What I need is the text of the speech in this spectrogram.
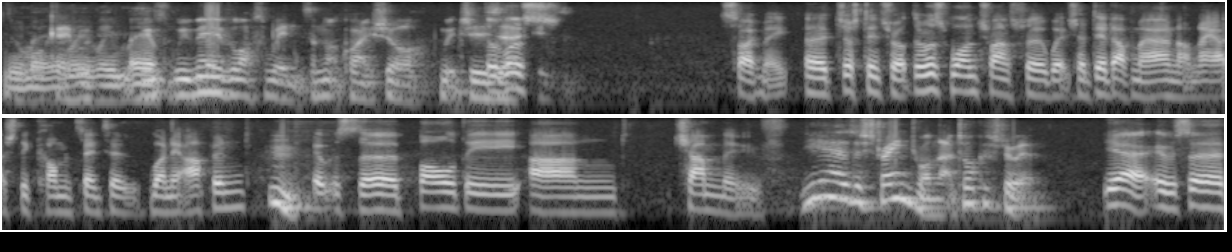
We may, okay, we, we, we, may have... we, may have lost Wince. I'm not quite sure, which is. There uh, was, uh, Sorry, mate. Uh, just to interrupt. There was one transfer which I did have my eye on, and I actually commented when it happened. Hmm. It was the Balde and Can move. Yeah, it was a strange one. That talk us through it. Yeah, it was uh,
